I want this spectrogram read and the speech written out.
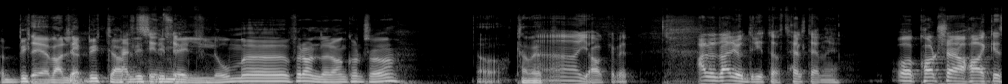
De bytter, er veldig- bytter de litt sinnssykt. imellom uh, forhandlerne, kanskje? Ja, hvem vet. Uh, ja, ikke vet. Nei, det der er jo drittøft. Helt enig. Og kanskje jeg har ikke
